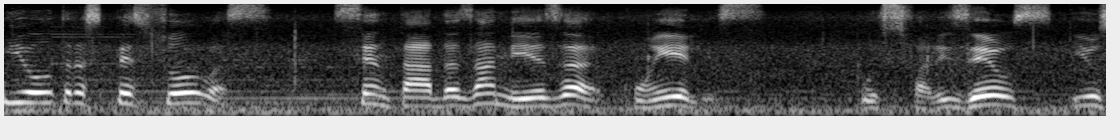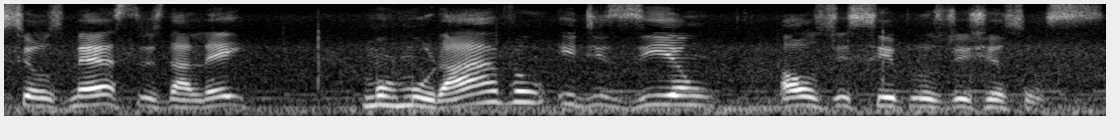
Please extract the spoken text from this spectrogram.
e outras pessoas sentadas à mesa com eles. Os fariseus e os seus mestres da lei murmuravam e diziam aos discípulos de Jesus:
